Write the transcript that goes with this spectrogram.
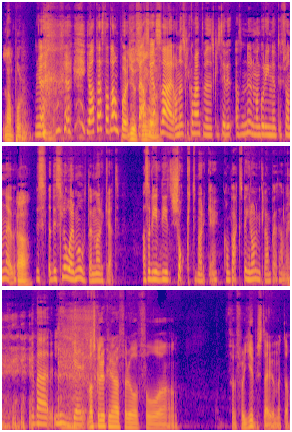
lampor? jag har testat lampor. Men alltså jag svär, om ni skulle komma hem till mig ni skulle se det, alltså nu när man går in utifrån nu. Ja. Det, det slår emot en mörkret. Alltså det, är- det är ett tjockt mörker. Kompakt, spelar ingen roll hur mycket lampor jag tänder. Det bara ligger. Vad skulle du kunna göra för att få för, för ljus där i rummet då?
